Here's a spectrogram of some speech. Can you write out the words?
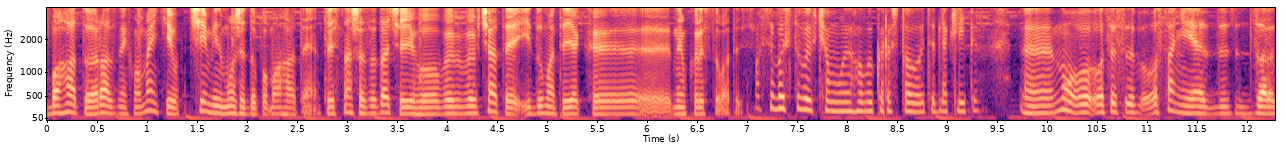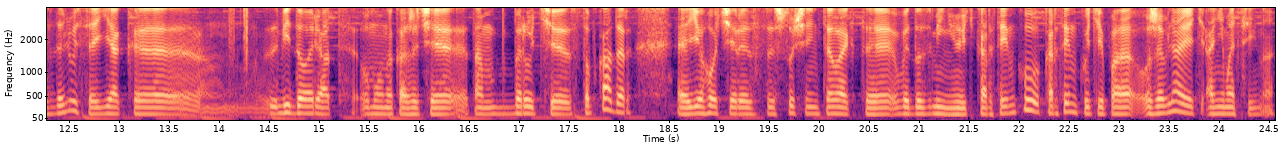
багато різних моментів, чим він може допомагати. Тобто наша задача його вивчати і думати, як е, ним користуватись. Особисто ви в чому його використовуєте для кліпів? Е, ну, оце останнє я зараз дивлюся, як е, відеоряд, умовно кажучи, там беруть е, стоп-кадр, е, його через штучний інтелект е, видозмінюють картинку. Картинку, типа, оживляють анімаційно.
